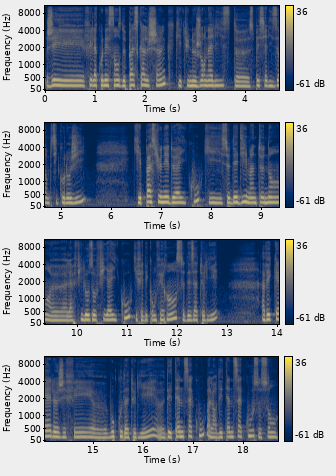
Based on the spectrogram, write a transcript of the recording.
J'ai fait la connaissance de Pascal Schunk, qui est une journaliste spécialisée en psychologie, qui est passionnée de haïku, qui se dédie maintenant à la philosophie haïku, qui fait des conférences, des ateliers. Avec elle, j'ai fait euh, beaucoup d'ateliers, euh, des tensaku. Alors des tensaku, ce sont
